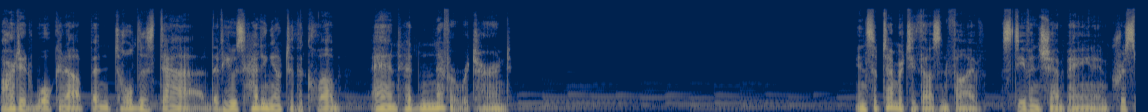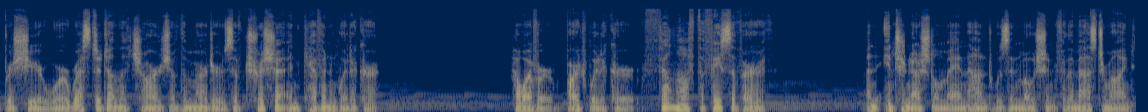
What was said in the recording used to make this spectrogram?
Bart had woken up and told his dad that he was heading out to the club and had never returned. In September 2005, Stephen Champagne and Chris Brashear were arrested on the charge of the murders of Tricia and Kevin Whitaker. However, Bart Whitaker fell off the face of Earth. An international manhunt was in motion for the mastermind,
